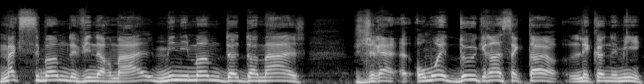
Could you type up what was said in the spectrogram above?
maximum de vie normale, minimum de dommages, je dirais euh, au moins deux grands secteurs, l'économie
